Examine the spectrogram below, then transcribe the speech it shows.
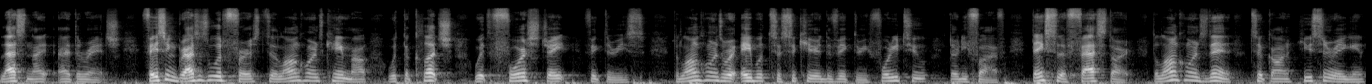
last night at the ranch. Facing Brazoswood first, the Longhorns came out with the clutch with four straight victories. The Longhorns were able to secure the victory, 42-35, thanks to the fast start. The Longhorns then took on Houston Reagan.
